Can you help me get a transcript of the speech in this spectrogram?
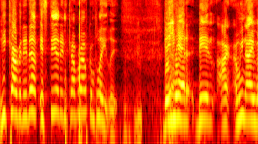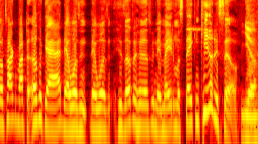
he covered it up, it still didn't cover up completely. Then you had then uh, we not even gonna talk about the other guy that wasn't that wasn't his other husband that made a mistake and killed himself. Yeah.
